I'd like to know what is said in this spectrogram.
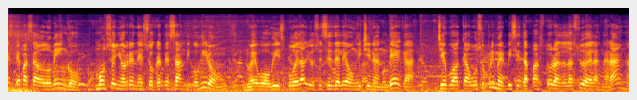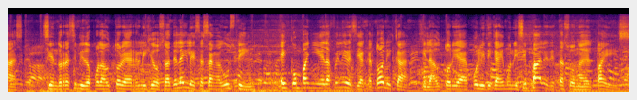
Este pasado domingo, Monseñor René Sócrates Sándigo Girón, nuevo obispo de la diócesis de León y Chinandega, llevó a cabo su primer visita pastoral a la ciudad de Las Naranjas, siendo recibido por las autoridades religiosas de la iglesia San Agustín, en compañía de la feligresía católica y las autoridades políticas y municipales de esta zona del país.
